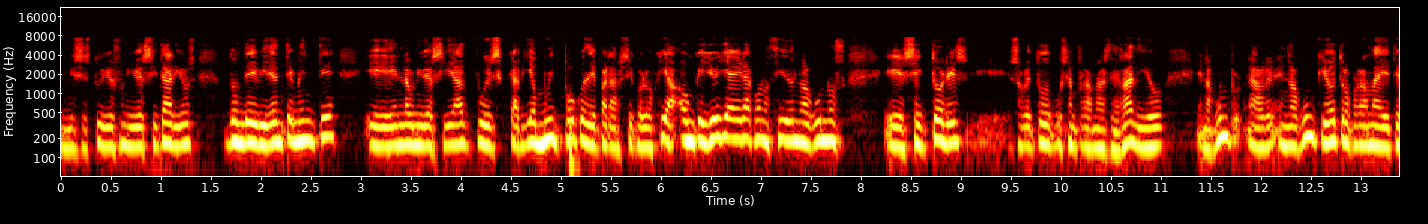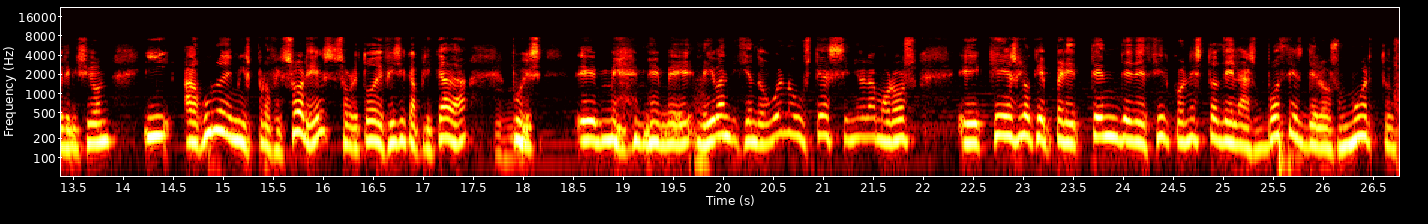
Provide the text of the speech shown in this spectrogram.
mis estudios universitarios donde evidentemente eh, en la universidad pues cabía muy poco de parapsicología aunque yo ya era conocido en algunos eh, sectores eh, sobre todo pues en programas de radio en algún en algún que otro programa de televisión y algunos de mis profesores sobre todo de física aplicada pues eh, me, me, iban diciendo, bueno, usted, señora Morós, eh, ¿qué es lo que pretende decir con esto de las voces de los muertos?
